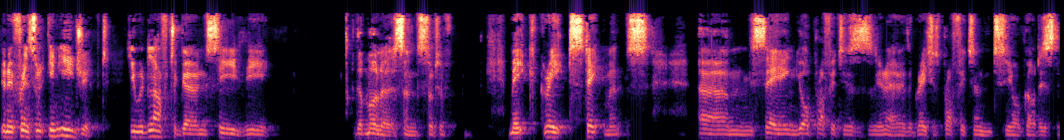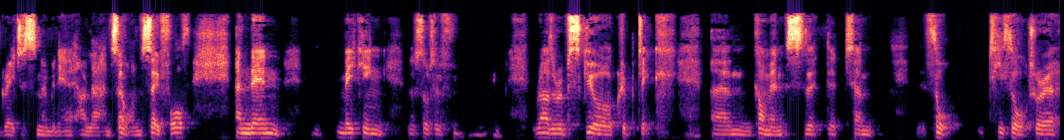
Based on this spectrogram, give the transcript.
you know, for instance, in Egypt, he would love to go and see the, the mullahs and sort of make great statements um, saying your prophet is, you know, the greatest prophet and your God is the greatest, nobody Allah, and so on and so forth. And then making the sort of rather obscure, cryptic um, comments that, that um, thought he thought were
